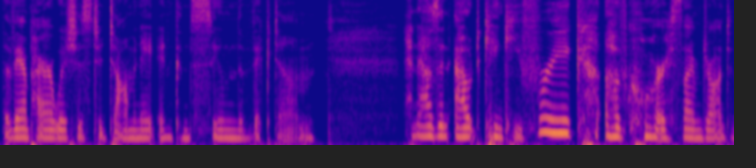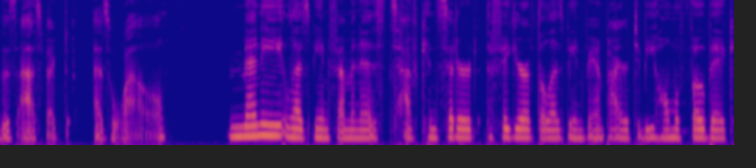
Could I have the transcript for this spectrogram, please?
The vampire wishes to dominate and consume the victim. And as an out kinky freak, of course, I'm drawn to this aspect as well. Many lesbian feminists have considered the figure of the lesbian vampire to be homophobic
